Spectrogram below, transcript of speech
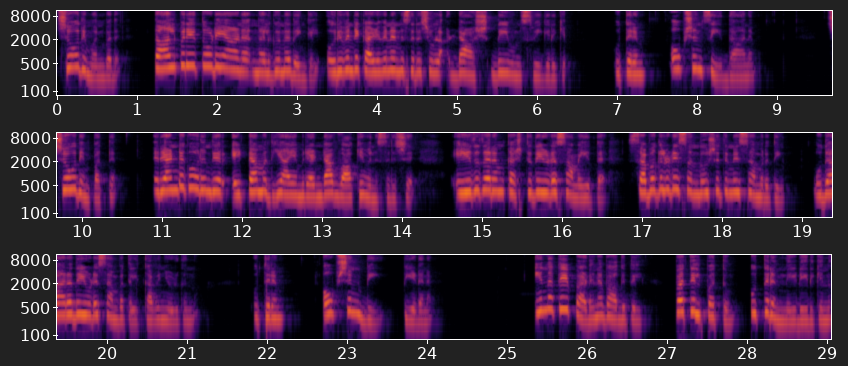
ചോദ്യം ഒൻപത് താല്പര്യത്തോടെയാണ് നൽകുന്നതെങ്കിൽ ഒരുവന്റെ കഴിവിനനുസരിച്ചുള്ള ഡാഷ് ദൈവം സ്വീകരിക്കും. ഉത്തരം ഓപ്ഷൻ സി ദാനം. ചോദ്യം പത്ത് രണ്ട് കോരിന്തിയർ എട്ടാം അധ്യായം രണ്ടാം വാക്യമനുസരിച്ച് ഏതുതരം കഷ്ടതയുടെ സമയത്ത് സഭകളുടെ സന്തോഷത്തിന്റെ സമൃദ്ധി ഉദാരതയുടെ സമ്പത്തിൽ കവിഞ്ഞൊഴുകുന്നു? ഉത്തരം ഓപ്ഷൻ ബി പീഡനം. ഇന്നത്തെ പഠനഭാഗത്തിൽ പത്തിൽ പത്തും ഉത്തരം നേടിയിരിക്കുന്നു.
